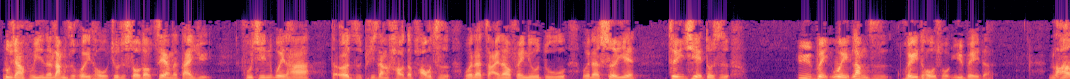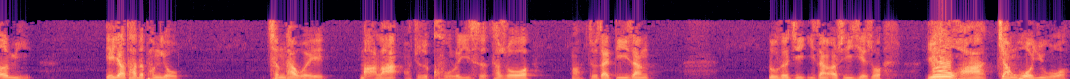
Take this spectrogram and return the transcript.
路加福音的浪子回头就是受到这样的待遇，父亲为他。的儿子披上好的袍子，为他宰了肥牛犊，为他设宴，这一切都是预备为浪子回头所预备的。拿尔米也要他的朋友称他为马拉啊，就是苦的意思。他说啊，就在第一章路德记一章二十一节说：“耶和华降祸于我，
